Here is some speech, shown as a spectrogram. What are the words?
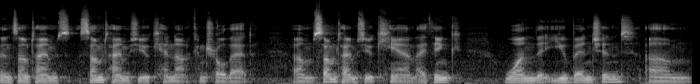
and sometimes sometimes you cannot control that um, sometimes you can i think one that you mentioned um,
